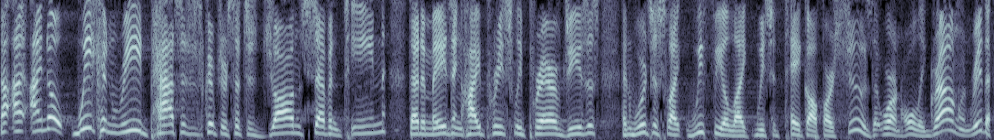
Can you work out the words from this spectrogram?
Now, I, I, know we can read passages of scripture such as John 17, that amazing high priestly prayer of Jesus, and we're just like, we feel like we should take off our shoes, that we're on holy ground when we read that.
